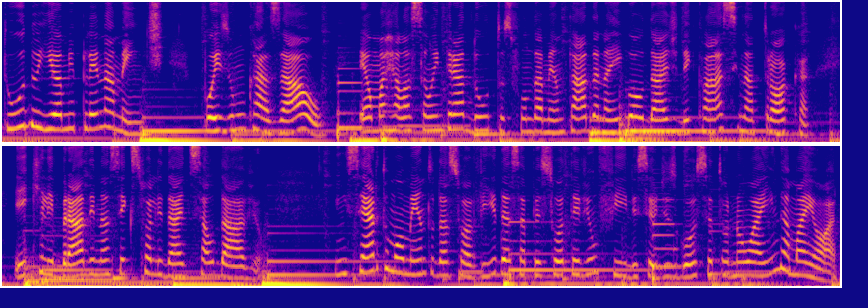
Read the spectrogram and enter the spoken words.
tudo e ame plenamente, pois um casal é uma relação entre adultos fundamentada na igualdade de classe, na troca equilibrada e na sexualidade saudável. Em certo momento da sua vida, essa pessoa teve um filho e seu desgosto se tornou ainda maior.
